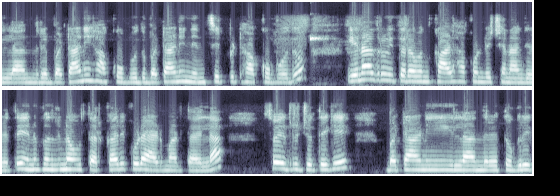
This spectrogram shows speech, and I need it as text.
ಇಲ್ಲ ಅಂದ್ರೆ ಬಟಾಣಿ ಹಾಕೋಬಹುದು ಬಟಾಣಿ ನೆನ್ಸಿಟ್ಬಿಟ್ಟು ಹಾಕೋಬಹುದು ಏನಾದ್ರೂ ಈ ತರ ಒಂದ್ ಕಾಳು ಹಾಕೊಂಡ್ರೆ ಚೆನ್ನಾಗಿರುತ್ತೆ. ಏನಕ್ಕಂದ್ರೆ ನಾವು ತರಕಾರಿ ಕೂಡ ಆಡ್ ಮಾಡ್ತಾ ಇಲ್ಲ. ಸೊ, ಇದ್ರ ಜೊತೆಗೆ ಬಟಾಣಿ ಇಲ್ಲ ಅಂದ್ರೆ ತೊಗರಿ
